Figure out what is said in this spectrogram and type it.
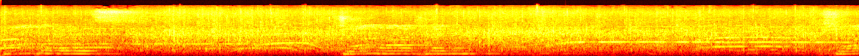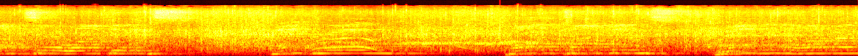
Compliments, John Hodgman, Sean Sara Watkins, Hank Green, Paul F. Tompkins, Grant Imahara,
